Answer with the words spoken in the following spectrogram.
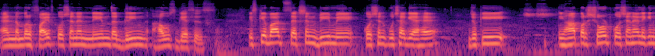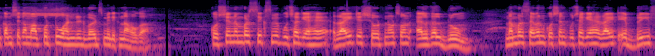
and number five question है name the green house gases इसके बाद सेक्शन बी में क्वेश्चन पूछा गया है, जो कि यहाँ पर शॉर्ट क्वेश्चन है, लेकिन कम से कम आपको 200 वर्ड्स में लिखना होगा। क्वेश्चन नंबर सिक्स में पूछा गया है write a short notes on algal bloom number seven question पूछा गया है write a brief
